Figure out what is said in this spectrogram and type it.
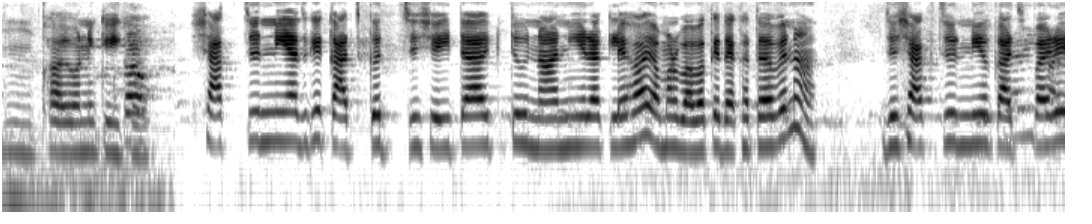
হুম খায় অনেকেই খায়। শাকচুন্নি আজকে কাজ করছে সেইটা একটু না নিয়ে রাখলে হয় আমার বাবাকে দেখাতে হবে না? যে শাকচুর নিয়ে কাজ পারে।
